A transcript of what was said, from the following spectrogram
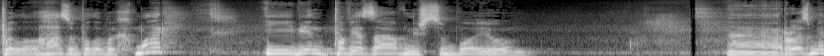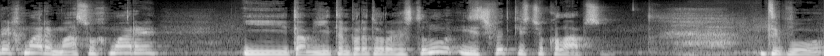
пило- газопилових хмар, і він пов'язав між собою розміри хмари, масу хмари, і там її температуру густину із швидкістю колапсу. Типу,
